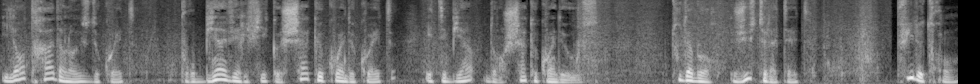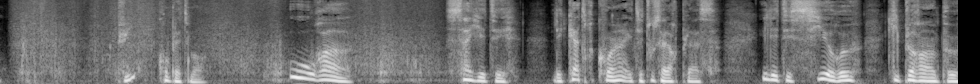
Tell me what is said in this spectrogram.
il entra dans la housse de couette pour bien vérifier que chaque coin de couette était bien dans chaque coin de housse. Tout d'abord, juste la tête, puis le tronc, puis complètement. Hurrah Ça y était, les quatre coins étaient tous à leur place. Il était si heureux qu'il pleura un peu,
